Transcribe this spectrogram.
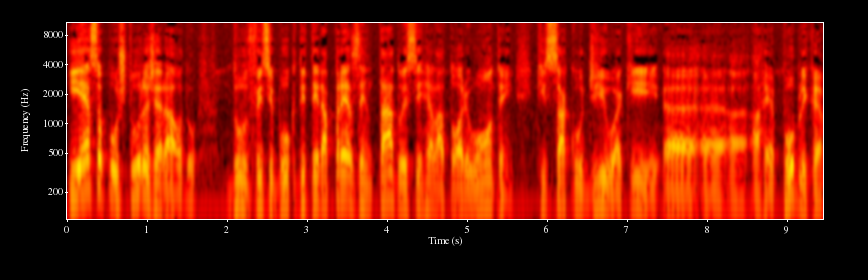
e essa postura, Geraldo, do Facebook de ter apresentado esse relatório ontem, que sacudiu aqui uh, uh, a, a República,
